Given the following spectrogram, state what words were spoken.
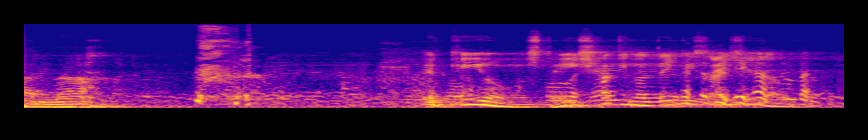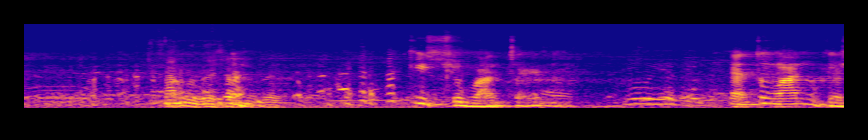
আল্লাহ। কি অবস্থা? এই স্বাধীনতায় কি চাইছিলাম কিচ্ছু বাড়ছে না। এত মানুষের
